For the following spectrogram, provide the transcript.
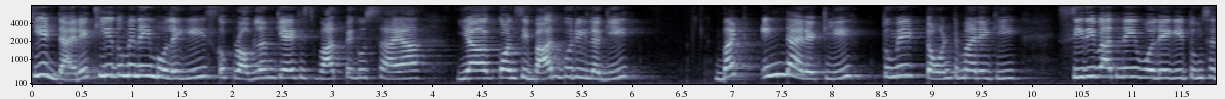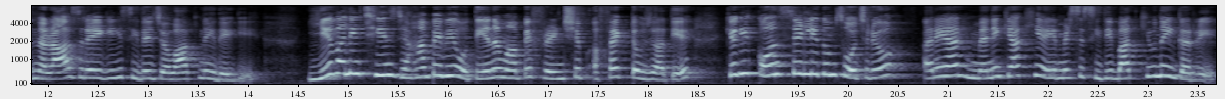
कि ये डायरेक्टली तुम्हें नहीं बोलेगी, इसको प्रॉब्लम क्या है, किस बात पे गुस्सा आया या कौन सी बात बुरी लगी बट इनडायरेक्टली तुम्हें टोंट मारेगी, सीधी बात नहीं बोलेगी, तुमसे नाराज़ रहेगी, सीधे जवाब नहीं देगी। ये वाली चीज़ जहाँ पे भी होती है ना, वहाँ पे फ्रेंडशिप अफेक्ट हो जाती है, क्योंकि कॉन्स्टेंटली तुम सोच रहे हो, अरे यार, मैंने क्या किया? ये मेरे से सीधी बात क्यों नहीं कर रही?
